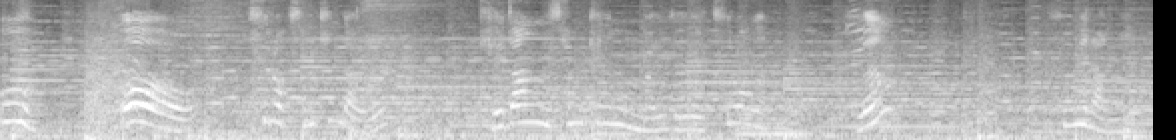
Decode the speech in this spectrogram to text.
어, 어, 트럭 삼킨다고? 계단 삼키는 건 말고 트럭은 응? 흠이라니?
